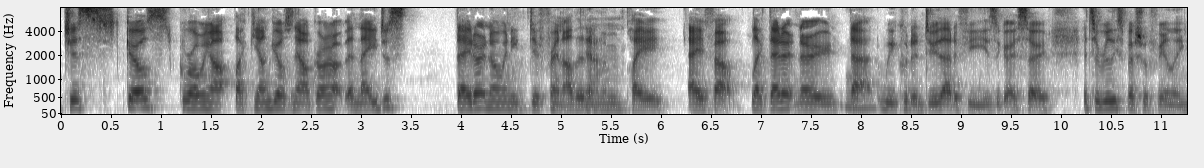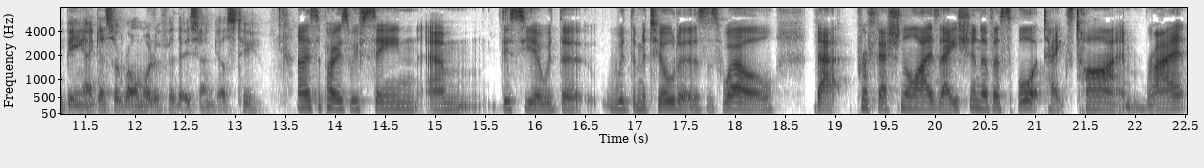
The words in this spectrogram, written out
just girls growing up, like young girls now growing up, and they just they don't know any different other than yeah. women play AFL. Like they don't know that mm. we couldn't do that a few years ago. So it's a really special feeling being, I guess, a role model for those young girls too. And I suppose we've seen um, this year with the with the Matildas as well that professionalization of a sport takes time, right?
